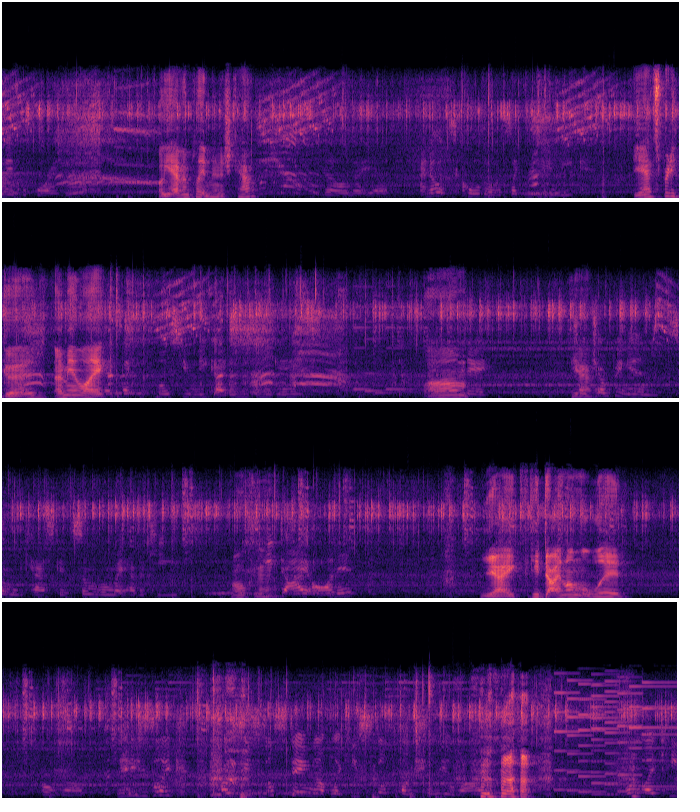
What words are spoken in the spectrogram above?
played before, I know. Oh, you haven't played Minish cap? No, not yet. I know it's cool though. It's like really unique. Yeah, it's pretty good. I mean, like, It's like the most unique items in the game. um, Hey, yeah, try jumping in some of the caskets. Some of them might have a key. okay. Did he die on it? Yeah, he, he died on the lid. He's like, oh, he's still staying up, like he's still partially alive. or like he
